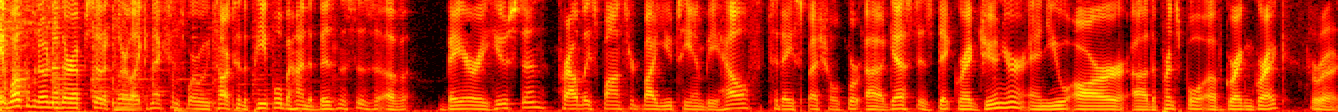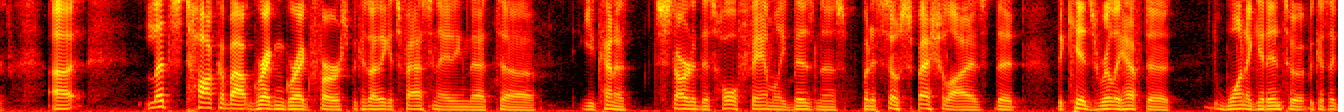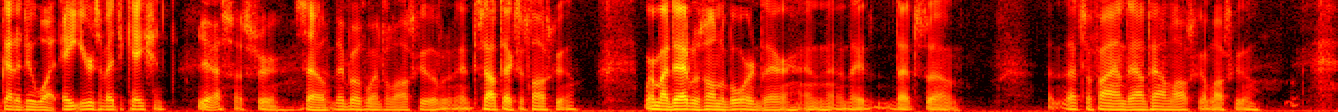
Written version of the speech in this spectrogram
Hey, welcome to another episode of Clear Lake Connections, where we talk to the people behind the businesses of Bay Area Houston. Proudly sponsored by UTMB Health. Today's special uh, guest is Dick Gregg Jr., and you are uh, the principal of Gregg and Gregg. Correct. Uh, let's talk about Gregg and Gregg first, because I think it's fascinating that uh, you kind of started this whole family business, but it's so specialized that the kids really have to want to get into it because they've got to do what eight years of education. Yes, that's true. So they both went to law school at South Texas Law School, where my dad was on the board there, and uh, they that's uh, that's a fine downtown law school. Law school.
